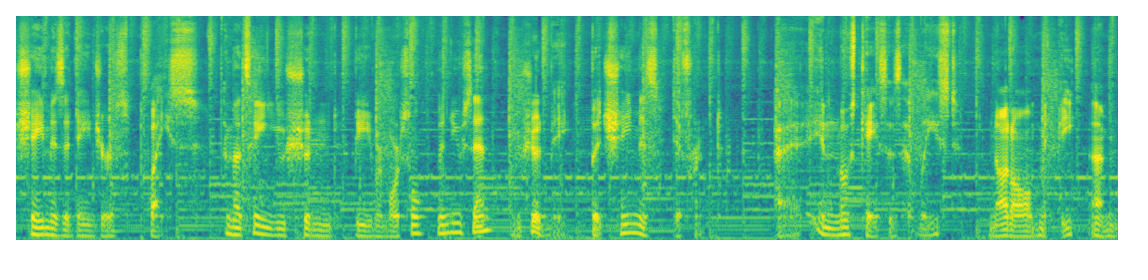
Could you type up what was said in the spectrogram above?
shame is a dangerous place. I'm not saying you shouldn't be remorseful when you sin. You should be. But shame is different uh, in most cases at least. Not all, maybe. I'm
